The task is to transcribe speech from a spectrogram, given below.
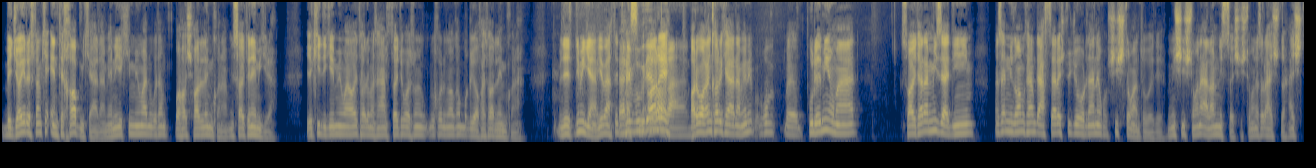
به جایی رسیدم که انتخاب می‌کردم. یعنی یکی میومد می‌گفتم باهاش حال نمی‌کنم. این سایتو نمی‌گیرم. یکی دیگه میومد آقای طالب مثلا هم سایت واسه می‌خوریم نگاه با قیافت حال نمی‌کنم جدی میگم یه وقتی یعنی تصمیم- بوده آره. واقعاً. آره واقعا کارو کردم. یعنی خب پول می اومد سایت هم می‌زدیم. مثلا نگاه می‌کردم دفترش تو جردن خب 6 تومن تو بده. ببین 6 تومن الان نیست 6 تومن سال 88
